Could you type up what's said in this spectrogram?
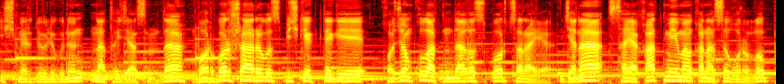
ишмердүүлүгүнүн натыйжасында борбор шаарыбыз бишкектеги кожомкул атындагы спорт сарайы жана саякат мейманканасы курулуп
